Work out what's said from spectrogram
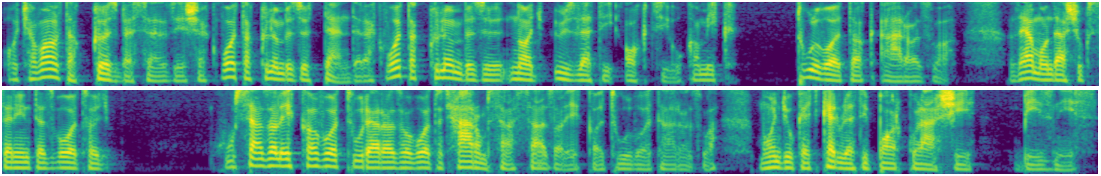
hogyha voltak közbeszerzések, voltak különböző tenderek, voltak különböző nagy üzleti akciók, amik túl voltak árazva. Az elmondásuk szerint ez volt, hogy 20%-kal volt túlárazva, volt, hogy 300%-kal túl volt árazva. Mondjuk egy kerületi parkolási biznisz,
